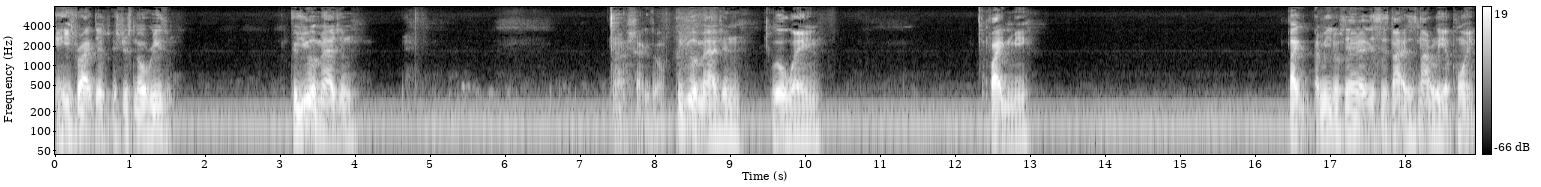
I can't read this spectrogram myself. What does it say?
And he's right, there's it's just no reason. Could you imagine ah, could you imagine Lil Wayne fighting me like I mean, you know what I'm saying? This is not it's not really a point.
